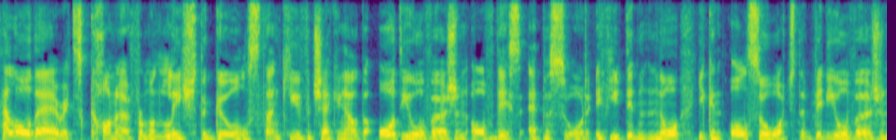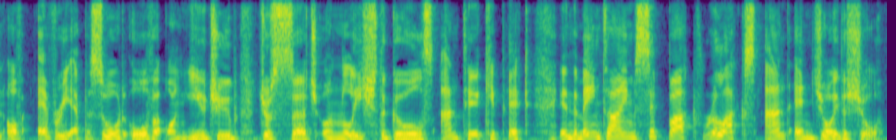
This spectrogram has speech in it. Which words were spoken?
Hello there, it's Connor from Unleash the Ghouls. Thank you for checking out the audio version of this episode. If you didn't know, you can also watch the video version of every episode over on YouTube. Just search Unleash the Ghouls and take your pick. In the meantime, sit back, relax, and enjoy the show.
